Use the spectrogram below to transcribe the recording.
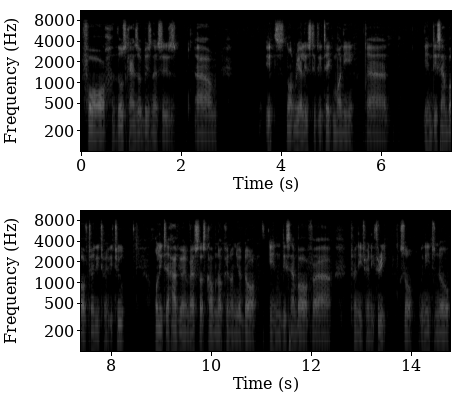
for those kinds of businesses, um, it's not realistic to take money uh, in December of 2022 only to have your investors come knocking on your door in December of uh, 2023. So we need to know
